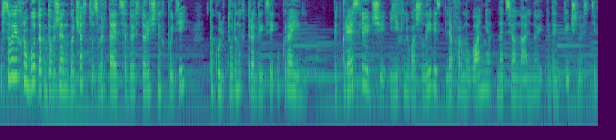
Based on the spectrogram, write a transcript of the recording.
У своїх роботах Довженко часто звертається до історичних подій та культурних традицій України, підкреслюючи їхню важливість для формування національної ідентичності.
